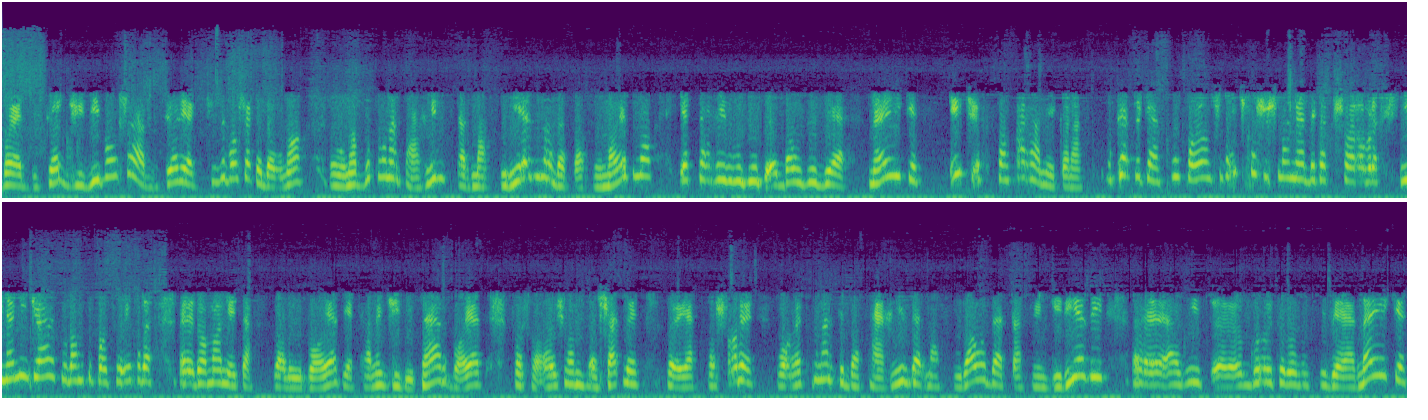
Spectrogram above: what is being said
باید بسیار جدی باشه بسیار یک چیزی باشه که در اونا اونا بتونن تغییر در مسئولی از اینا در تصمیم های اینا یک تغییر وجود وجود نه ای که هیچ سفر هم می‌کنن. کسی که از خوب پایان شده هیچ خوشش نمیاد دیگه کشورا بره این اینجا هست اونم که پاسوری خود ادامه میده. ولی باید یک کمی جدیتر باید فشارهایشان به شکل یک فشار وارد کنن که در تغییر در مسئوله و در تصمیم گیری از این گروه تروریستی نه ای که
